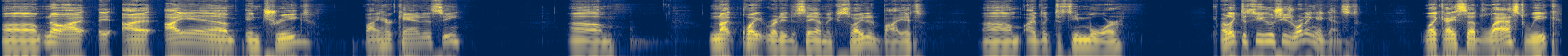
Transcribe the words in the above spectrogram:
Um, no, I I I am intrigued by her candidacy. Um, I'm not quite ready to say I'm excited by it. Um, I'd like to see more. I'd like to see who she's running against. Like I said last week,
